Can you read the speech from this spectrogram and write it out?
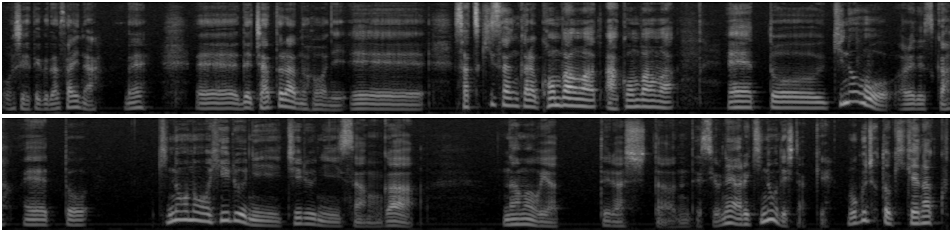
う 教えてくださいな。ね。えーでチャット欄の方にえーさつきさんから「こんばんは」あこんばんは。えーっと昨日あれですか。えーっと昨日のお昼にチルニーさんが生をやってらしたんですよね。あれ昨日でしたっけ？僕ちょっと聞けなくっ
